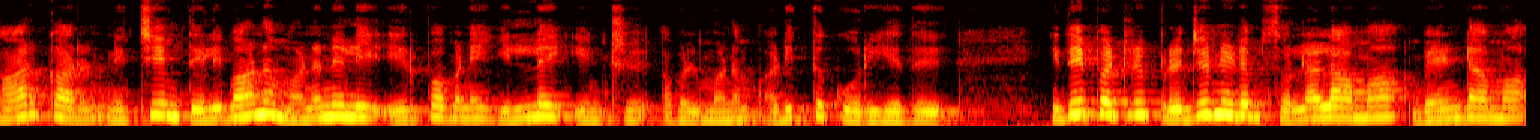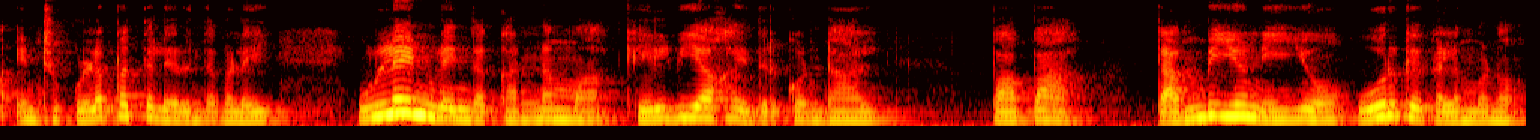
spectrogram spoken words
கார்காரன் நிச்சயம் தெளிவான மனநிலையில் இருப்பவனே இல்லை என்று அவள் மனம் அடித்து கூறியது. இதை பற்றி பிரஜனிடம் சொல்லலாமா வேண்டாமா என்று குழப்பத்தில் இருந்தவளை உள்ளே நுழைந்த கண்ணம்மா கேள்வியாக எதிர்கொண்டாள். பாப்பா தம்பியும் நீயும் ஊருக்கு கிளம்பணும்.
